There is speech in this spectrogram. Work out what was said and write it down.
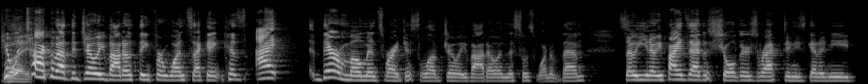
Can but, we talk about the Joey Votto thing for one second? Because I there are moments where I just love Joey Votto, and this was one of them. So you know, he finds out his shoulder's wrecked, and he's gonna need.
